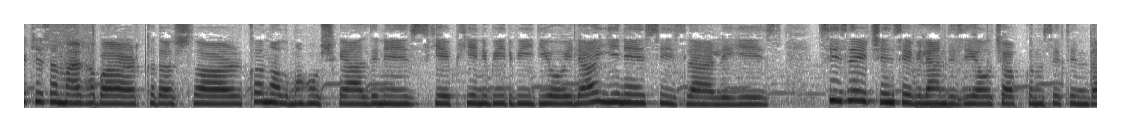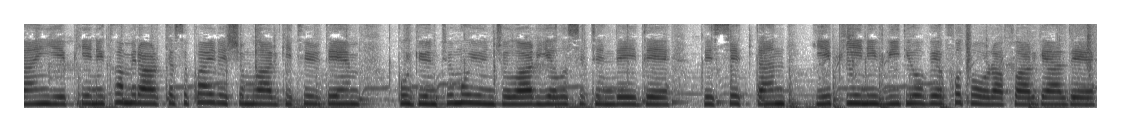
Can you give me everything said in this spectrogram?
Herkese merhaba arkadaşlar. Kanalıma hoş geldiniz. Yepyeni bir videoyla yine sizlerleyiz. Sizler için sevilen dizi Yalı Çapkını setinden yepyeni kamera arkası paylaşımlar getirdim. Bugün tüm oyuncular Yalı setindeydi ve setten yepyeni video ve fotoğraflar geldi.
